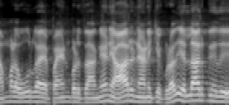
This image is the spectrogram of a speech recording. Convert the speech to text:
நம்மளை ஊர்காயை பயன்படுத்தாங்கன்னு யாரும் நினைக்கக்கூடாது. எல்லாருக்கும் இது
